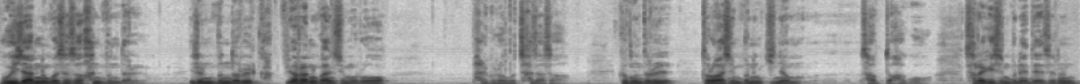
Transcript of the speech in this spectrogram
보이지 않는 곳에서 한 분들 이런 분들을 각별한 관심으로 발굴하고 찾아서 그분들을 돌아가신 분은 기념 사업도 하고 살아계신 분에 대해서는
